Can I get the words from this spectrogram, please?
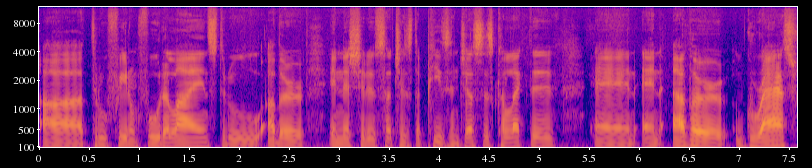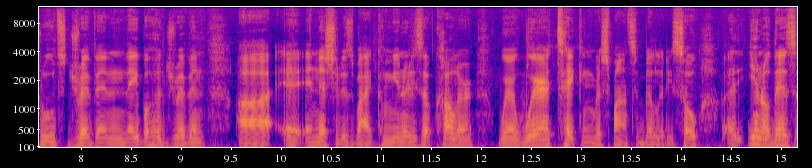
uh, through Freedom Food Alliance, through other initiatives such as the Peace and Justice Collective, and, and other grassroots driven, neighborhood driven uh, initiatives by communities of color where we're taking responsibility. So, uh, you know, there's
